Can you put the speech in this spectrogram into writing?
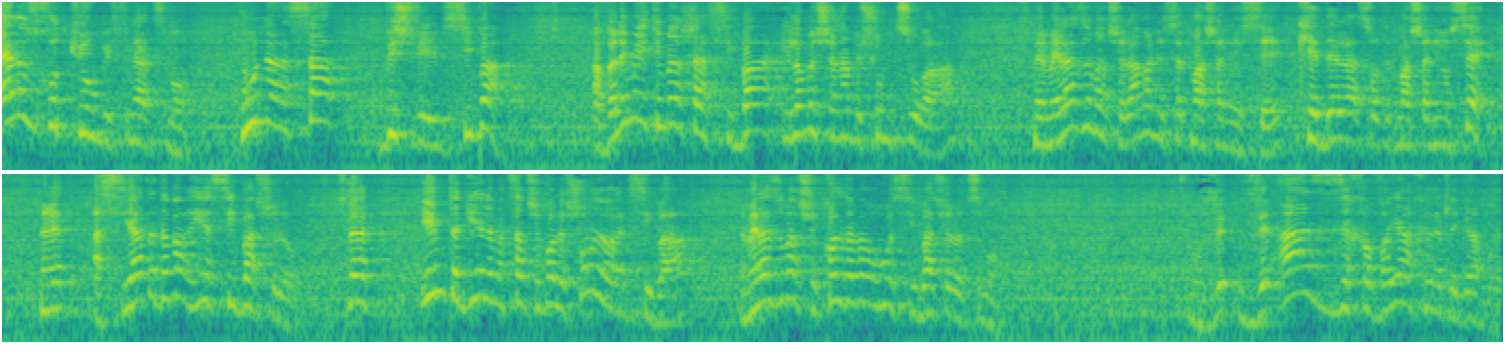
אין לו זכות קיום בפני עצמו. הוא נעשה בשביל סיבה. אבל אם הייתי אומר שהסיבה היא לא משנה בשום צורה, ממילא זה אומר שלמה אני עושה את מה שאני עושה? כדי לעשות את מה שאני עושה. זאת אומרת, עשיית הדבר היא הסיבה שלו. זאת אומרת, אם תגיע למצב שבו לשום דבר אין סיבה, ממילא זה אומר שכל דבר הוא הסיבה של עצמו. ואז זה חוויה אחרת לגמרי.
